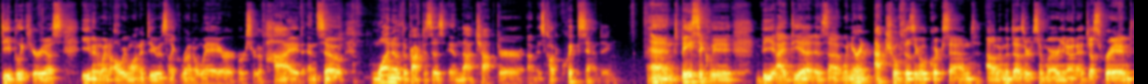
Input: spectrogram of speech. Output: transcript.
deeply curious, even when all we want to do is like run away or, or sort of hide? And so, one of the practices in that chapter um, is called quicksanding. And basically, the idea is that when you're in actual physical quicksand out in the desert somewhere, you know, and it just rained,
